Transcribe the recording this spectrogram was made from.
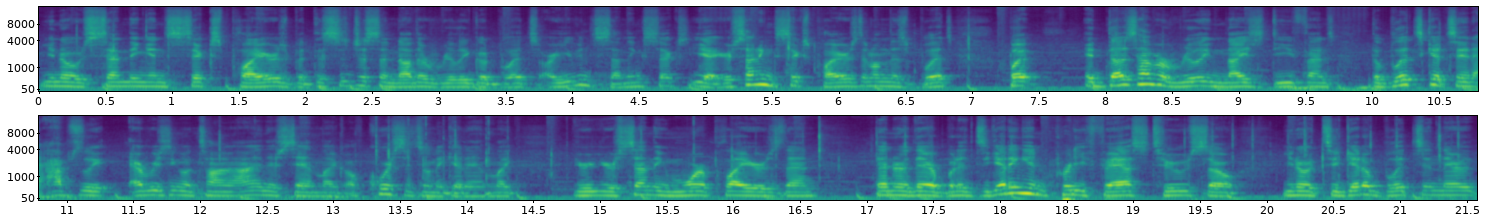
you know, sending in six players, but this is just another really good blitz. Are you even sending six? Yeah, you're sending six players in on this blitz, but it does have a really nice defense. The blitz gets in absolutely every single time. I understand, like, of course it's going to get in. Like, you're, you're sending more players than, than are there, but it's getting in pretty fast, too, so you know, to get a blitz in there,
